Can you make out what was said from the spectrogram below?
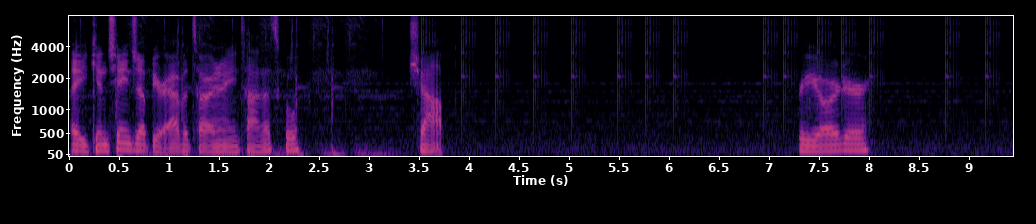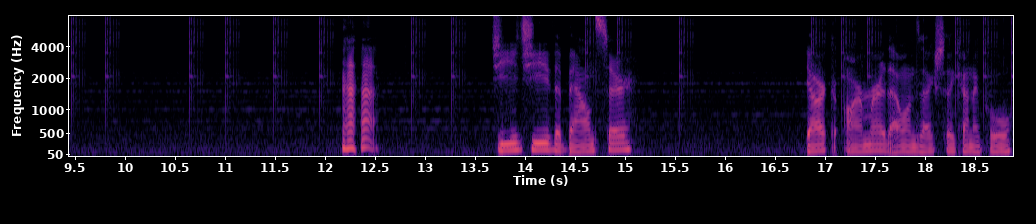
Oh, you can change up your avatar at any time. That's cool. Shop. Pre-order. GG the bouncer. Dark armor. That one's actually kind of cool.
